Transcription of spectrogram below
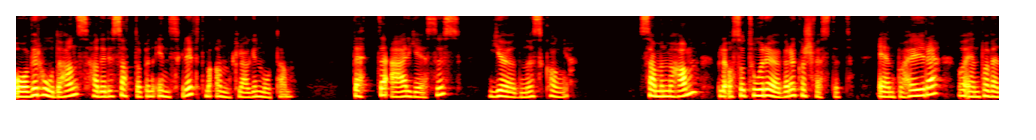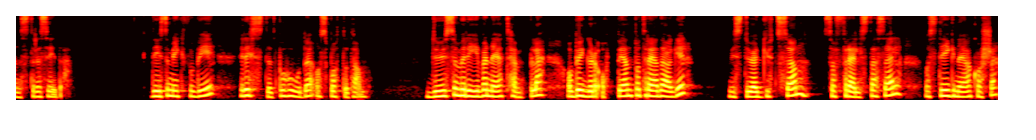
Over hodet hans hadde de satt opp en innskrift med anklagen mot ham. Dette er Jesus, jødenes konge. Sammen med ham ble også to røvere korsfestet, en på høyre og en på venstre side. De som gikk forbi, ristet på hodet og spottet ham. Du som river ned tempelet og bygger det opp igjen på tre dager, hvis du er Guds sønn, så frels deg selv og stig ned av korset.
